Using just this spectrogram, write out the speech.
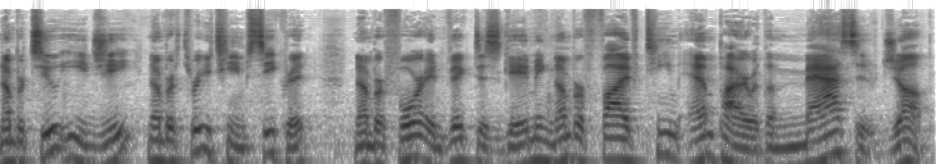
Number two, EG. Number three, Team Secret. Number four, Invictus Gaming. Number five, Team Empire with a massive jump.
